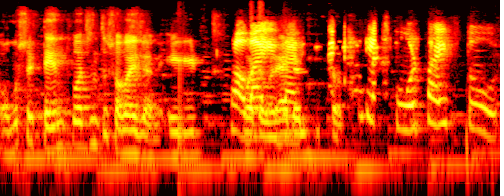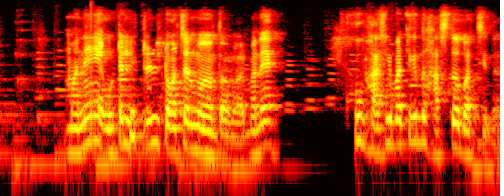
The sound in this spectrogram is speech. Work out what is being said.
অবশ্যই টেন্থ পর্যন্ত সবাই জানে এইট সবাই ক্লাস ফোর ফাইভ তো। মানে ওটা লিটারালি টর্চার মনে হতো আমার মানে খুব হাসি পাচ্ছি কিন্তু হাসতেও পাচ্ছি না।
